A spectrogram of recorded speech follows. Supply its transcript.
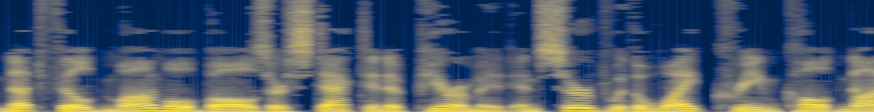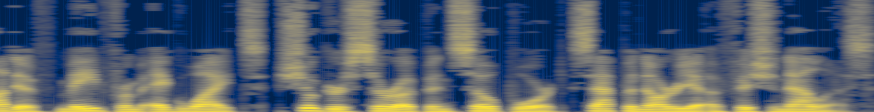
nut-filled ma'amul balls are stacked in a pyramid and served with a white cream called nadif made from egg whites, sugar syrup and soapwort Saponaria officinalis.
